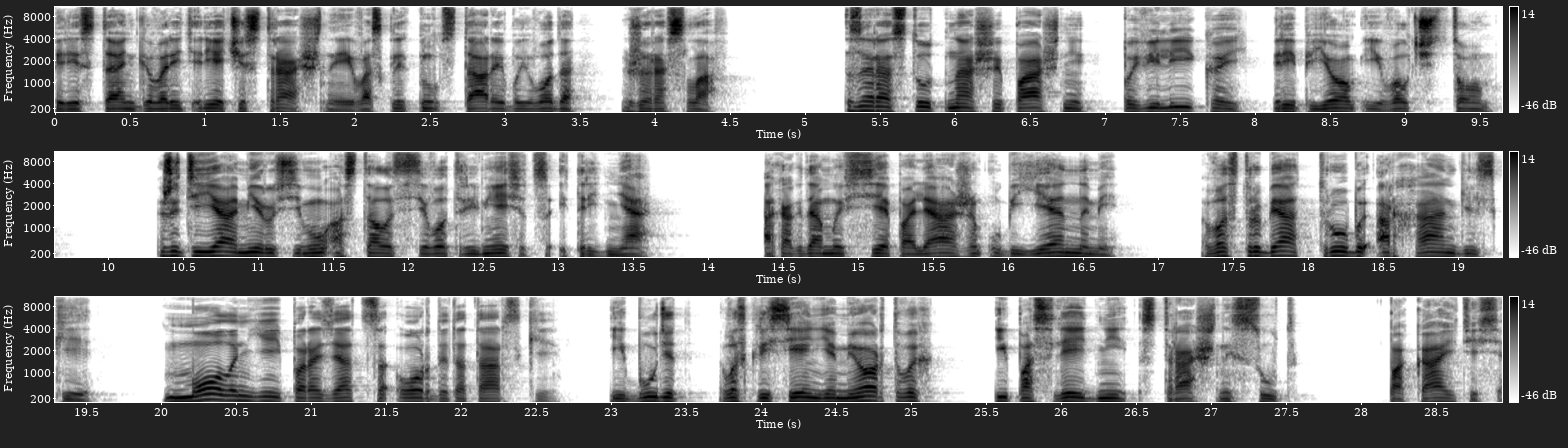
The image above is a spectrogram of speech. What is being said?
«Перестань говорить речи страшные!» — воскликнул старый воевода Жирослав. «Зарастут наши пашни по великой репьем и волчством. Жития миру всему осталось всего три месяца и три дня. А когда мы все поляжем убиенными, вострубят трубы архангельские, молоньей поразятся орды татарские, и будет воскресенье мертвых и последний страшный суд. Покайтесь!»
